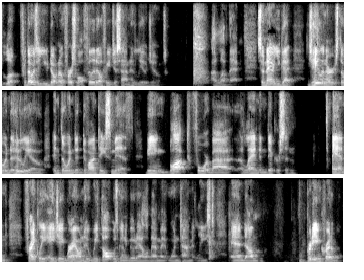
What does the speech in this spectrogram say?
look, for those of you who don't know, first of all, Philadelphia just signed Julio Jones. I love that. So now you got Jalen Hurts throwing to Julio and throwing to DeVonta Smith being blocked for by uh, Landon Dickerson. And frankly, AJ Brown, who we thought was going to go to Alabama at one time at least. And um, pretty incredible.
